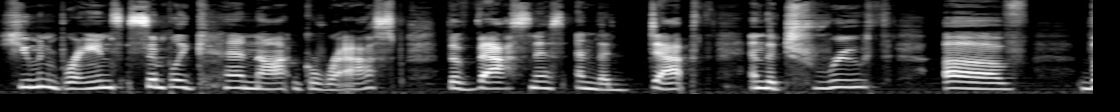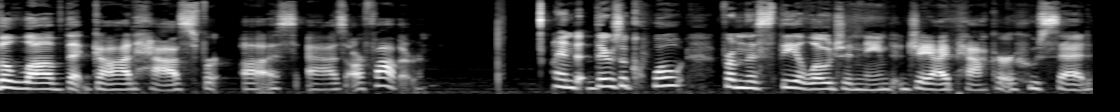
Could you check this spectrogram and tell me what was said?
human brains simply cannot grasp the vastness and the depth and the truth of the love that God has for us as our Father. And there's a quote from this theologian named J.I. Packer who said,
